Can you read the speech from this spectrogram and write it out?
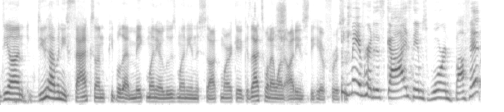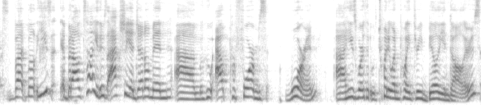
Dion, do you have any facts on people that make money or lose money in the stock market? Because that's what I want audiences to hear first. You may have heard of this guy. His name's Warren Buffett, but but he's but I'll tell you, there's actually a gentleman um, who outperforms Warren. Uh, he's worth twenty one point three billion dollars.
